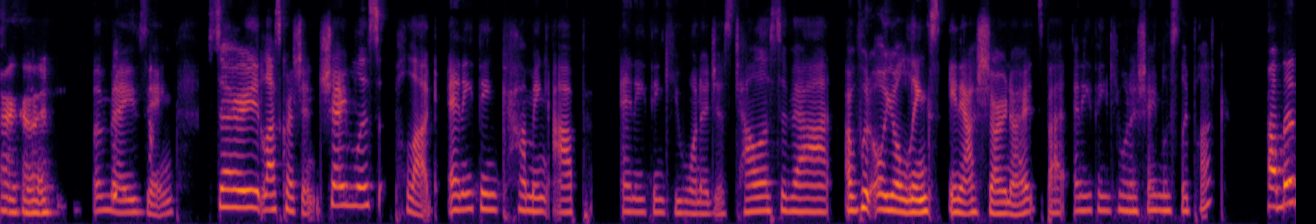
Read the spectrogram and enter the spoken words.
so good. Amazing. So, last question shameless plug. Anything coming up anything you want to just tell us about. I'll put all your links in our show notes, but anything you want to shamelessly plug? Probably,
